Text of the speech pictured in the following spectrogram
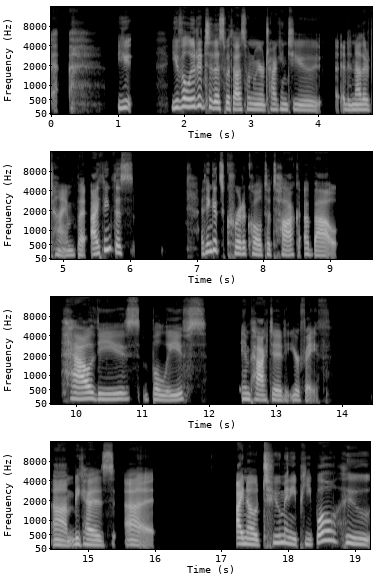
you you've alluded to this with us when we were talking to you at another time, but I think this I think it's critical to talk about how these beliefs impacted your faith. Um, because uh, I know too many people who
